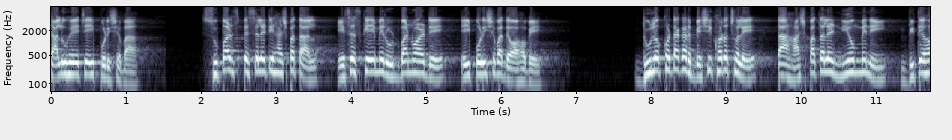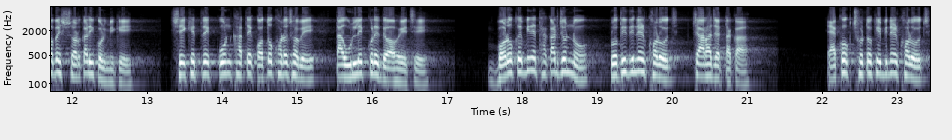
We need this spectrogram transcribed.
চালু হয়েছে এই পরিষেবা। সুপার স্পেশালিটি হাসপাতাল এসএসকেএম এর উডবান ওয়ার্ডে এই পরিষেবা দেওয়া হবে। দু লক্ষ টাকার বেশি খরচ হলে তা হাসপাতালের নিয়ম মেনেই দিতে হবে সরকারি কর্মীকে। সেক্ষেত্রে কোন খাতে কত খরচ হবে তা উল্লেখ করে দেওয়া হয়েছে। বড় কেবিনে থাকার জন্য প্রতিদিনের খরচ চার হাজার টাকা। একক ছোট কেবিনের খরচ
